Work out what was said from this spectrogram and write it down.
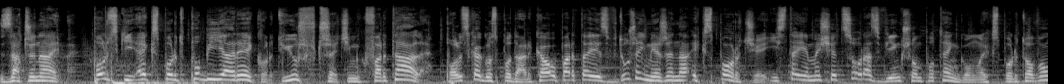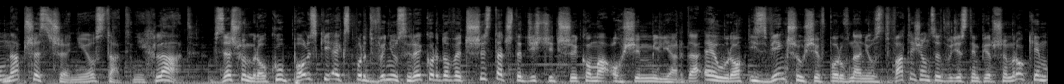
Zaczynajmy. Polski eksport pobija rekord już w trzecim kwartale. Polska gospodarka oparta jest w dużej mierze na eksporcie i stajemy się coraz większą potęgą eksportową na przestrzeni ostatnich lat. W zeszłym roku polski eksport wyniósł rekordowe 343,8 miliarda euro i zwiększył się w porównaniu z 2021 rokiem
